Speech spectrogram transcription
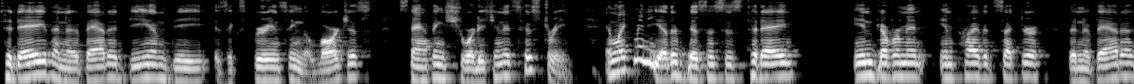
Today, the Nevada DMV is experiencing the largest staffing shortage in its history. And like many other businesses today, in government, in private sector, the Nevada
